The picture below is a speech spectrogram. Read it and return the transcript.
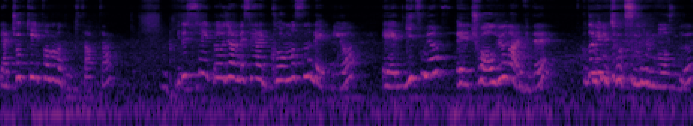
ya çok keyif alamadım kitaptan. Bir de sürekli hocam mesela kovmasını bekliyor. E, gitmiyor, e, çoğalıyorlar bir de. Bu da benim çok sinirimi bozdu.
